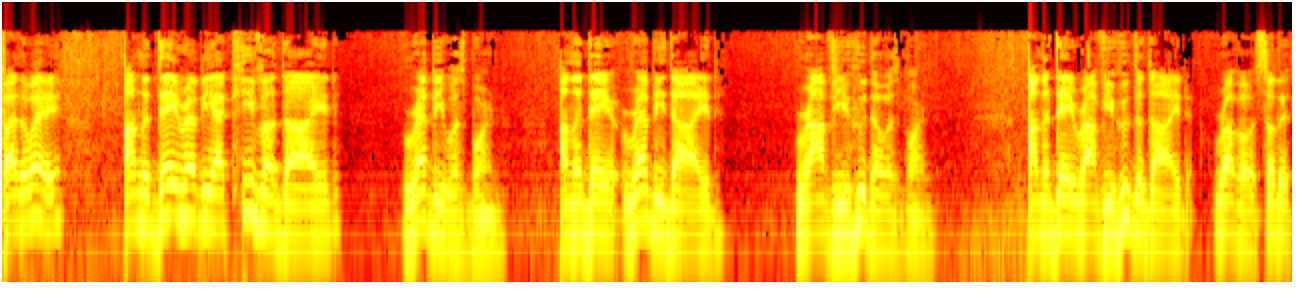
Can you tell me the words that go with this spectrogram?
By the way, on the day Rabbi Akiva died, Rebbe was born. On the day Rebbe died, Rav Yehuda was born. On the day Rav Yehuda died, Ravo. So the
